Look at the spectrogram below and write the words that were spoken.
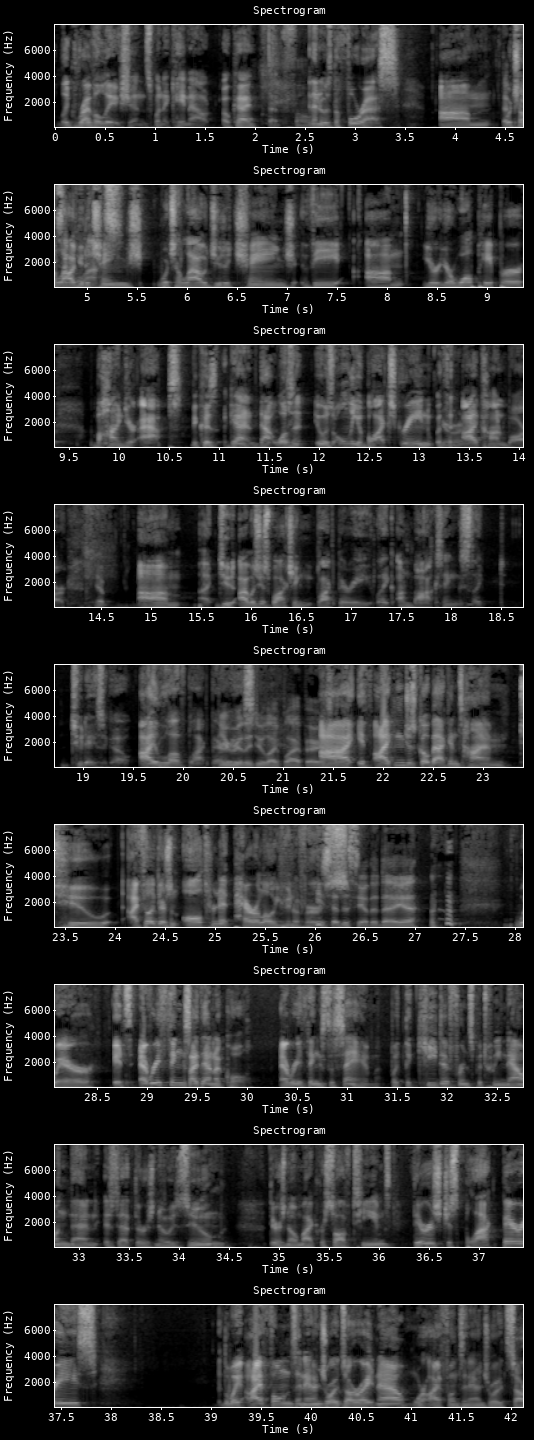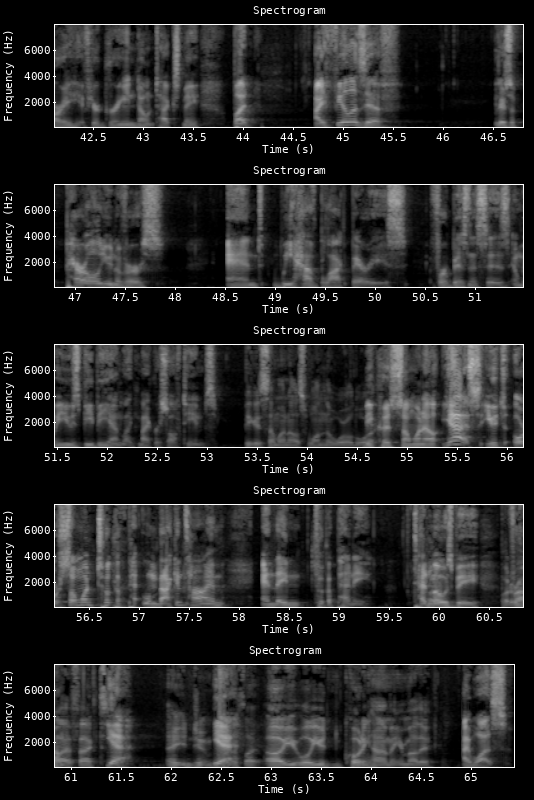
like revelations when it came out. Okay, that phone. And then it was the 4S. Um, which allowed you to change, which allowed you to change the um, your your wallpaper behind your apps because again that wasn't it was only a black screen with an icon bar. Yep. Um, dude, I was just watching BlackBerry like unboxings like two days ago. I love BlackBerry. You really do like Blackberry. I if I can just go back in time to I feel like there's an alternate parallel universe you said this the other day, yeah. where it's everything's identical, everything's the same, but the key difference between now and then is that there's no Zoom, there's no Microsoft Teams, there is just Blackberries. The way iPhones and Androids are right now, or iPhones and Androids, sorry, if you're green, don't text me. But I feel as if there's a parallel universe and we have Blackberries for businesses and we use BBM like Microsoft Teams because someone else won the world war. because someone else yes you t- or someone took a pe- went back in time and they took a penny ted mosby Butterfly from, effect? yeah Are you doing Yeah. butterfly? Oh, you well, you're quoting How I Met Your Mother. i was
